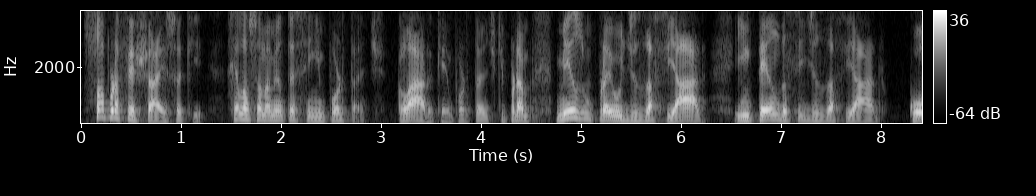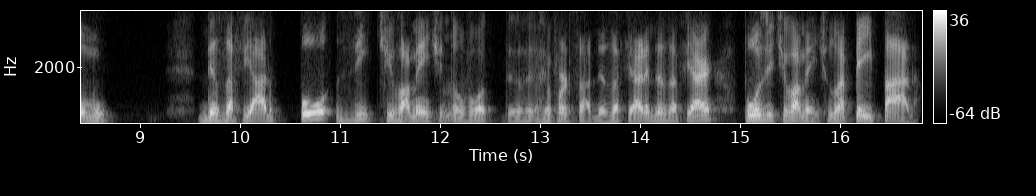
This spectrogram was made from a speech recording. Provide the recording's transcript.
só para fechar isso aqui. Relacionamento é sim importante. Claro que é importante que para mesmo para eu desafiar, entenda-se desafiar como desafiar positivamente. Então vou reforçar, desafiar é desafiar positivamente, não é peitar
